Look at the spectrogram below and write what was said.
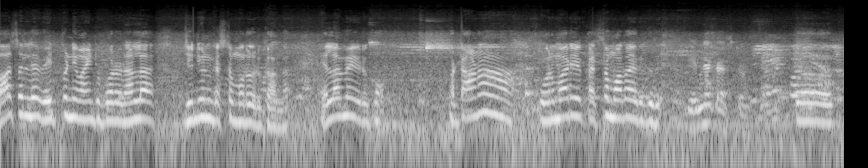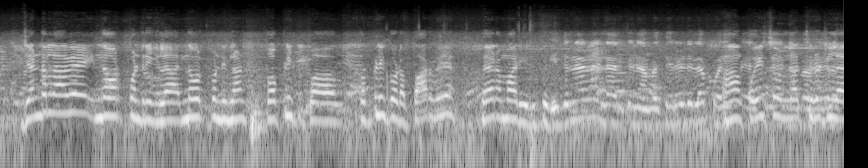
வாசலில் வெயிட் பண்ணி வாங்கிட்டு போகிற நல்ல ஜென்யூன் கஸ்டமரும் இருக்காங்க. எல்லாமே இருக்கும். பட் ஆனால் ஒரு மாதிரி கஷ்டமாக தான் இருக்குது. என்ன கஷ்டம்? ஜென்ரலாகவே இந்த ஒர்க் பண்ணுறீங்களா இந்த ஒர்க் பண்ணுறீங்களான்னு பப்ளிக் பப்ளிக்கோட பார்வையே வேறு மாதிரி இருக்குது. இதனால என்ன இருக்கு நம்ம திருடுல போய் ஆ பொய் சொல்ல திருட்டில்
